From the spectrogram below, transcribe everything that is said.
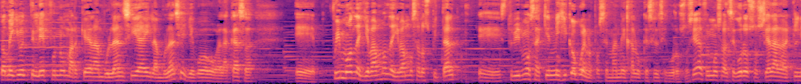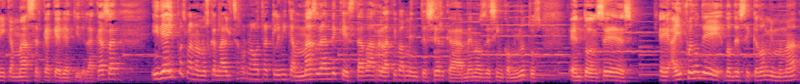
Tomé yo el teléfono, marqué a la ambulancia y la ambulancia llegó a la casa. Eh, fuimos, la llevamos, la llevamos al hospital. Eh, estuvimos aquí en México, bueno, pues se maneja lo que es el seguro social. Fuimos al seguro social, a la clínica más cerca que había aquí de la casa. Y de ahí, pues bueno, nos canalizaron a otra clínica más grande que estaba relativamente cerca, a menos de cinco minutos. Entonces, eh, ahí fue donde, donde se quedó mi mamá.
